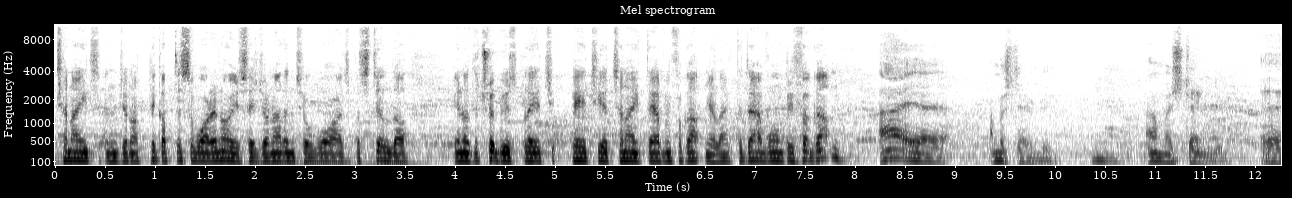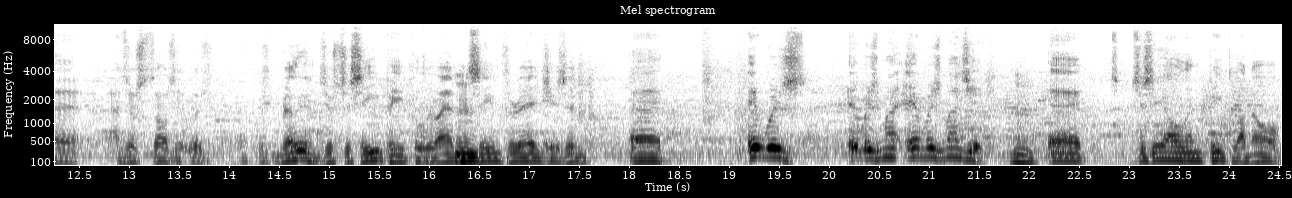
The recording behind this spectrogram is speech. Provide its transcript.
tonight and, you know, pick up this award, I know you said you're not into awards, but still, though, you know, the tributes paid to, paid to you tonight, they haven't forgotten you. Like, the Dav won't be forgotten. I uh, I'm astounded. I'm astounded. Uh, I just thought it was it was brilliant just to see people who I hadn't seen for ages, and uh, it was it was ma- it was magic uh, t- to see all them people I know,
